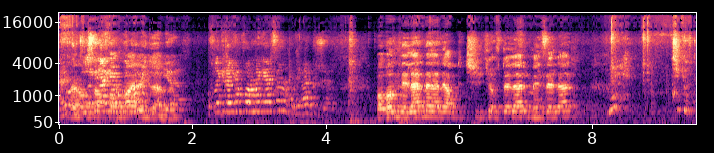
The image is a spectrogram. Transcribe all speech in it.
Yani Ben okula olsam giderken formayla forma mı giderdim. giyiyor? Okula giderken forma giyersen hocalar kızıyor. Babam neler neler yaptı. Çiğ köfteler, mezeler. Çiğ köfte.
